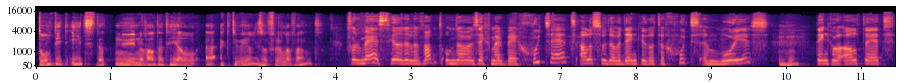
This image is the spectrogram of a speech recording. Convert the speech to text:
Toont dit iets dat nu nog altijd heel eh, actueel is of relevant? Voor mij is het heel relevant, omdat we zeg maar, bij goedheid, alles wat we denken dat dat goed en mooi is, denken we altijd,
